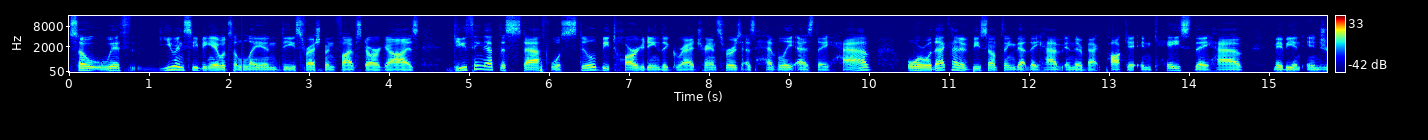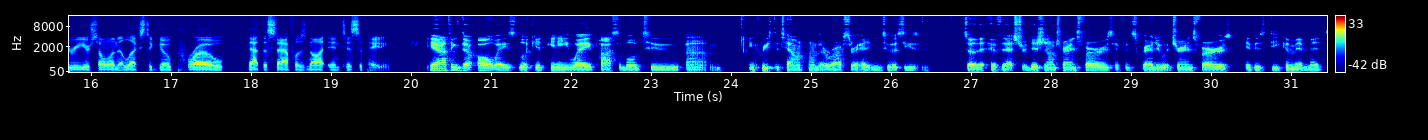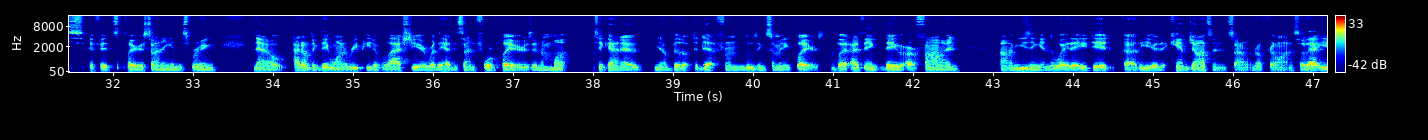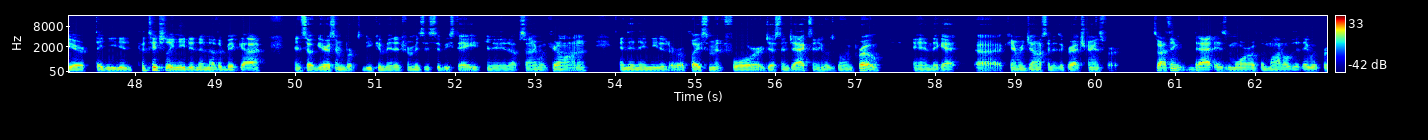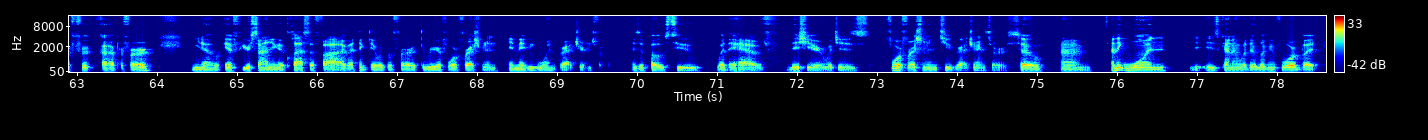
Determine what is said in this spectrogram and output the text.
So, with UNC being able to land these freshman five star guys, do you think that the staff will still be targeting the grad transfers as heavily as they have? Or will that kind of be something that they have in their back pocket in case they have maybe an injury or someone elects to go pro that the staff was not anticipating? Yeah, I think they'll always look at any way possible to um, increase the talent on their roster heading into a season. So that if that's traditional transfers, if it's graduate transfers, if it's decommitments, if it's players signing in the spring. Now, I don't think they want a repeat of last year where they had to sign four players in a month to kind of, you know, build up the depth from losing so many players. But I think they are fine um, using it in the way they did uh, the year that Cam Johnson signed with North Carolina. So that year they needed potentially needed another big guy, and so Garrison Brooks decommitted from Mississippi State and ended up signing with Carolina. And then they needed a replacement for Justin Jackson, who was going pro, and they got uh, Cameron Johnson as a grad transfer. So I think that is more of the model that they would prefer. Uh, prefer. You know, if you're signing a class of five, I think they would prefer three or four freshmen and maybe one grad transfer, as opposed to what they have this year, which is four freshmen and two grad transfers. So um, I think one is kind of what they're looking for, but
